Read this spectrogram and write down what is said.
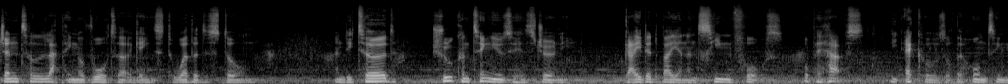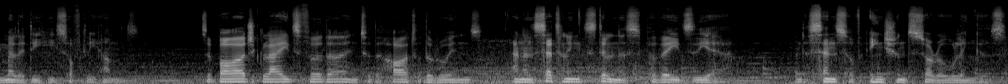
gentle lapping of water against weathered stone. Undeterred, Shrew continues his journey, guided by an unseen force, or perhaps the echoes of the haunting melody he softly hums. The barge glides further into the heart of the ruins, an unsettling stillness pervades the air, and a sense of ancient sorrow lingers.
